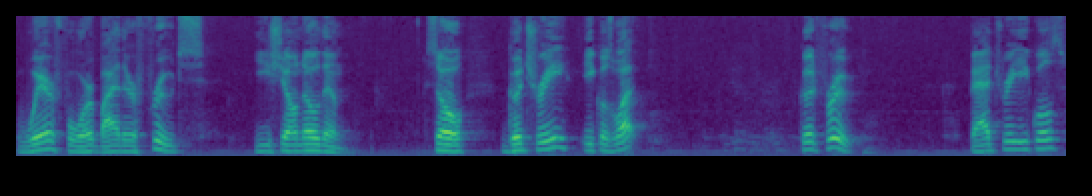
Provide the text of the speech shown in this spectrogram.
Wherefore, by their fruits ye shall know them. So, good tree equals what? Good fruit. Bad tree equals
